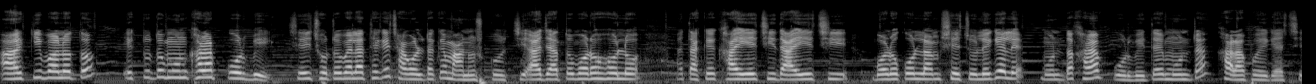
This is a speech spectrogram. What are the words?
আর কি বলো তো একটু তো মন খারাপ করবেই। সেই ছোটোবেলা থেকে ছাগলটাকে মানুষ করছি। আজ এত বড় হলো তাকে খাইয়েছি, দাইয়েছি, বড় করলাম, সে চলে গেলে মনটা খারাপ করবে তাই মনটা খারাপ হয়ে গেছে।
